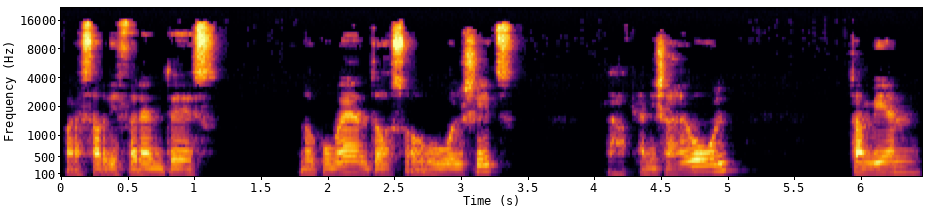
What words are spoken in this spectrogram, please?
para hacer diferentes documentos o Google Sheets, las planillas de Google. También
